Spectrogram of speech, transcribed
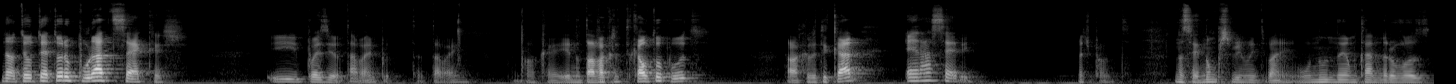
Não, tem o detetor apurado de secas. E depois eu, está bem, puto está bem. Ok. Eu não estava a criticar o teu puto. Estava a criticar era a série. Mas pronto. Não sei, não percebi muito bem. O Nuno é um bocado nervoso.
